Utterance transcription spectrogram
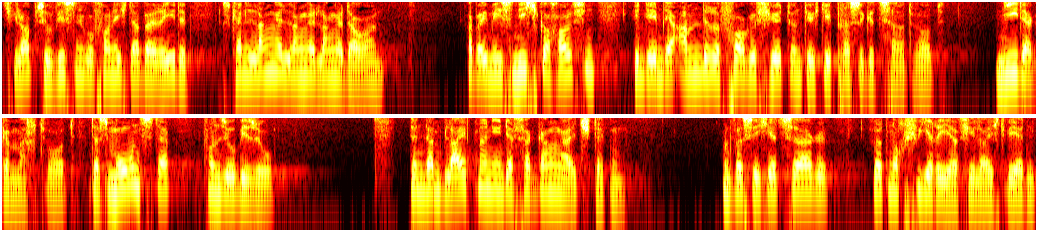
Ich glaube zu wissen, wovon ich dabei rede. Das kann lange, lange, lange dauern. Aber ihm ist nicht geholfen, indem der andere vorgeführt und durch die Presse gezerrt wird, niedergemacht wird. Das Monster von sowieso. Denn dann bleibt man in der Vergangenheit stecken. Und was ich jetzt sage, wird noch schwieriger vielleicht werden.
